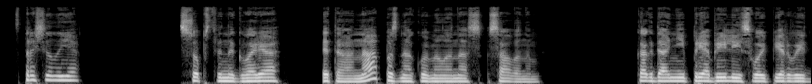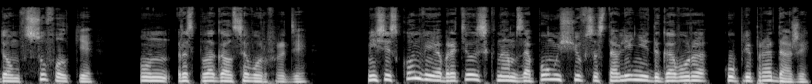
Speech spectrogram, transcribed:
— спросила я. Собственно говоря, это она познакомила нас с Алланом. Когда они приобрели свой первый дом в Суфолке, он располагался в Орфорде. Миссис Конвей обратилась к нам за помощью в составлении договора купли-продажи.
